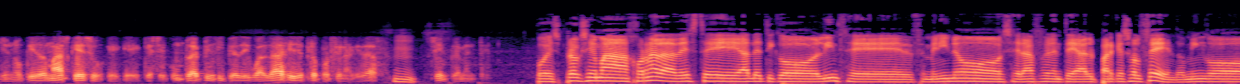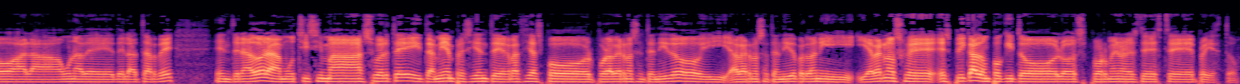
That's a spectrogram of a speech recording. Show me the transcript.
Yo no pido más que eso, que, que, se cumpla el principio de igualdad y de proporcionalidad, mm. simplemente. Pues próxima jornada de este Atlético Lince femenino será frente al Parque Sol C, domingo a la una de, de la tarde entrenadora, muchísima suerte y también, presidente, gracias por, por habernos entendido y habernos atendido, perdón, y, habernos eh, explicado un poquito los pormenores de este proyecto.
